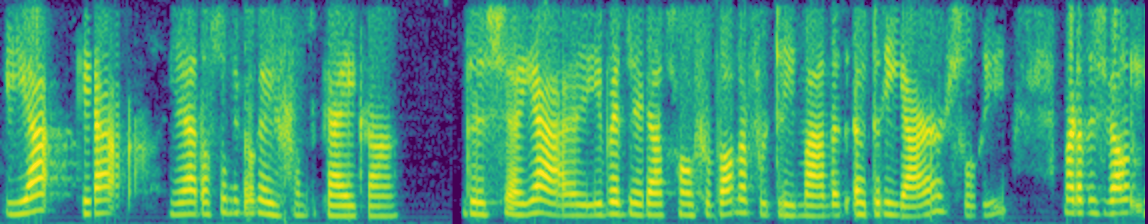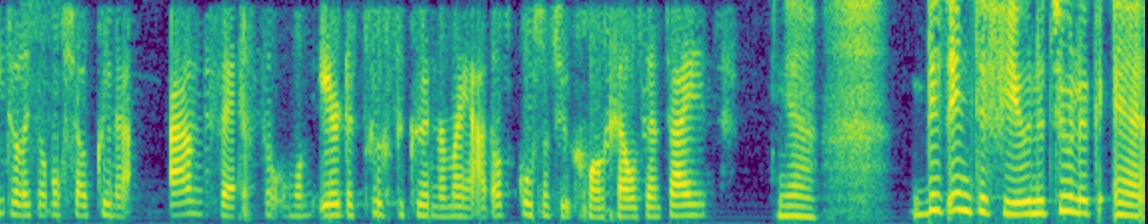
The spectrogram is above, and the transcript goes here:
Ja, ja, ja, daar stond ik ook even van te kijken. Dus uh, ja, je bent inderdaad gewoon verbannen voor drie maanden, uh, drie jaar, sorry. Maar dat is wel iets wat ik dan nog zou kunnen aanvechten om dan eerder terug te kunnen. Maar ja, dat kost natuurlijk gewoon geld en tijd. Ja. Dit interview, natuurlijk uh,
